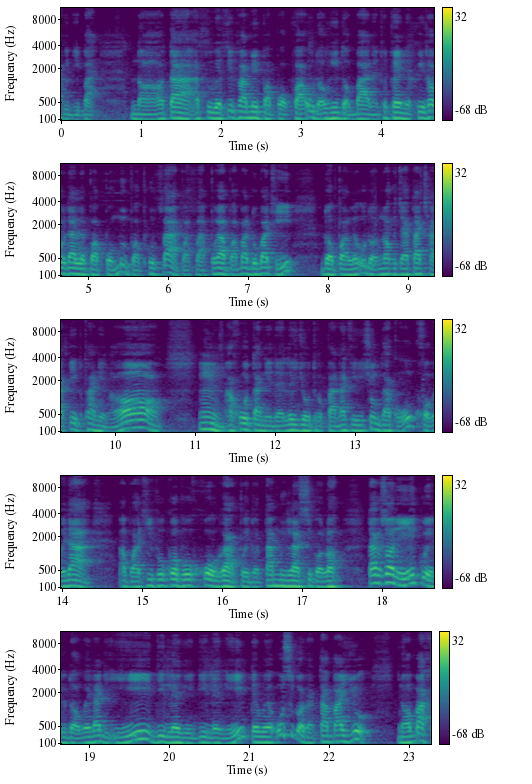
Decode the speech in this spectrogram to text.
ကီဒီပါ နော်တာအဆူရစီဖာမေပပေါခွာဥတော်ကြီးတော့ဘာနေဖဖေနေခီထောက်ဒါလည်းပပမှုပဖုစာပစာပကပပဒုဘချီတော့ပါလို့ဥတော်နောက်ကကြတာချာတိတဖတ်နေနော်อืมအခုတန်နေတယ်လေယိုတပနာကီရှုံတာကိုခေါ်ဝဲတာအပွားတီဖို့ကိုဖို့ခေါ်ကပွေတော့တမင်လာစီကောလောတန်စောနေကိုတော့ဝဲတာဒီဒီလေကြီးဒီလေကြီးတေဝဲဥစကောတာတပါယုနော်ဘာက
